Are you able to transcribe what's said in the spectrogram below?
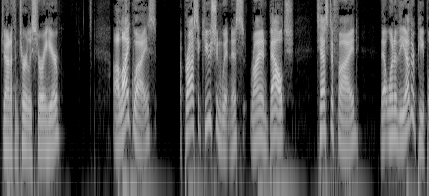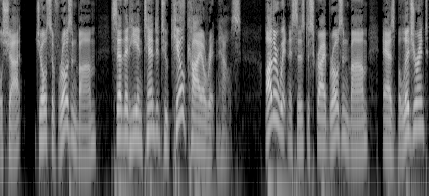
Jonathan Turley story here. Uh, likewise, a prosecution witness, Ryan Balch, testified that one of the other people shot, Joseph Rosenbaum, said that he intended to kill Kyle Rittenhouse. Other witnesses described Rosenbaum as belligerent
